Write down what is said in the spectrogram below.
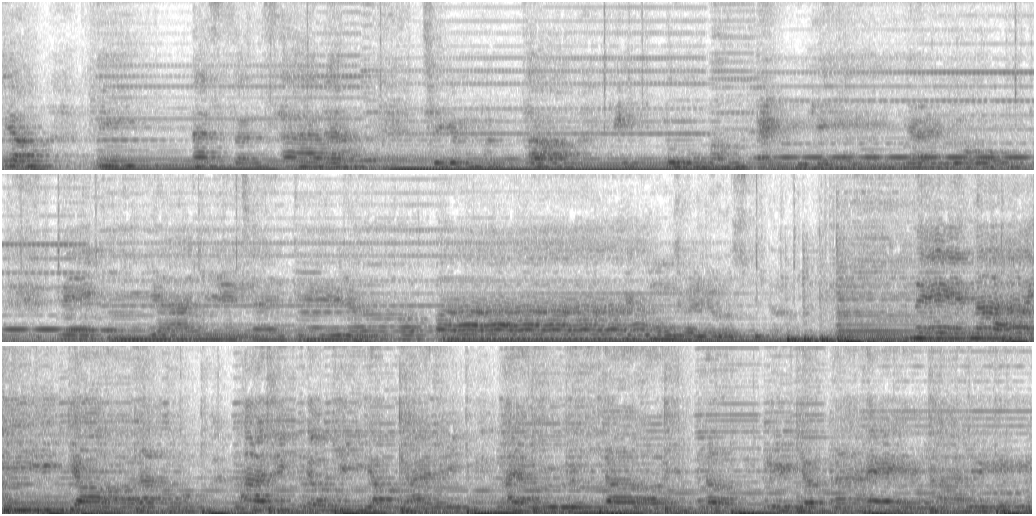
뼈이 낯선 사람 지금부터 귓구멍 크게 열고 내 이야기 잘 들어봐. 귓구멍 잘 열었습니다. 내 나이 열아홉 아직도 기억하지 하얀 떠 있던 그 여자의 하루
